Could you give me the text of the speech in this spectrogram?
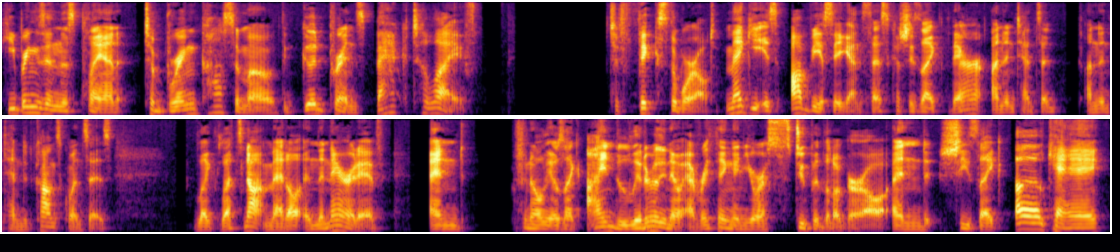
he brings in this plan to bring Cosimo, the good prince, back to life to fix the world. Maggie is obviously against this because she's like, there are unintended unintended consequences. Like, let's not meddle in the narrative. And Fenoglio's like, I literally know everything, and you're a stupid little girl. And she's like, okay.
